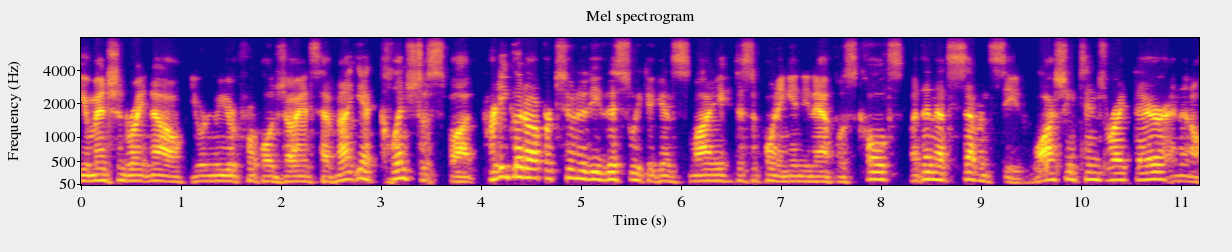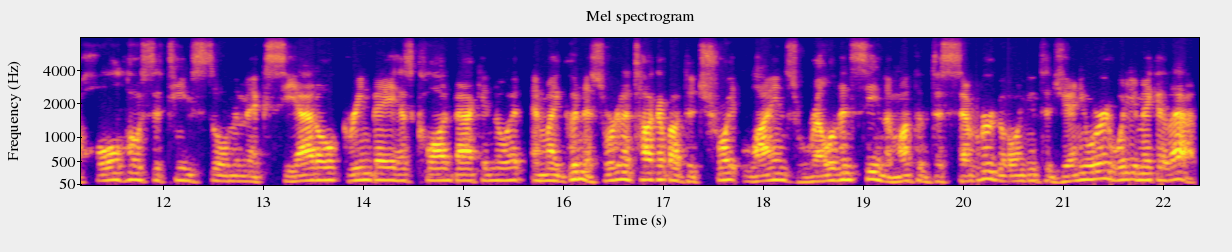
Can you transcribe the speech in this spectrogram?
You mentioned right now your New York football giants have not yet clinched a spot. Pretty good opportunity this week against my disappointing Indianapolis Colts. But then that seventh seed, Washington's right there, and then a whole host of teams still in the mix. Seattle, Green Bay has clawed back into it. And my goodness, we're going to talk about Detroit Lions relevancy in the month of December going into January. What do you make of that?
